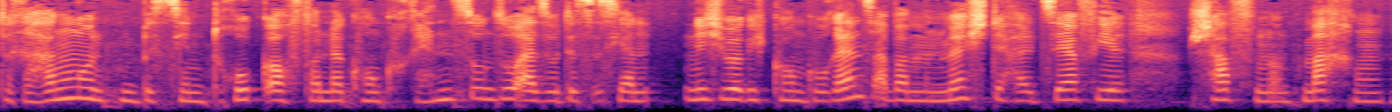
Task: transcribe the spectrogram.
Drang und ein bisschen Druck auch von der Konkurrenz und so. Also das ist ja nicht wirklich Konkurrenz, aber man möchte halt sehr viel schaffen und machen.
